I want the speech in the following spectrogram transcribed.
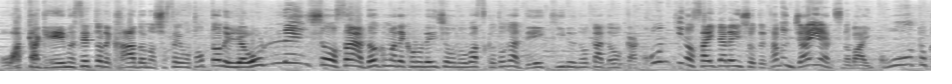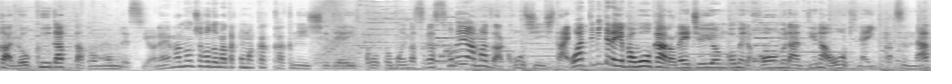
終わったゲームセットでカードの初戦を取ったの4連勝さあ、どこまでこの連勝を伸ばすことができるのかどうか。今季の最多連勝って多分ジャイアンツの場合5とか6だったと思うんですよね。まあ、後ほどまた細かく確認していこうと思いますが、それはまずは更新したい。終わってみたらやっぱウォーカーのね、14号目のホームランっていうのは大きな一発になっ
